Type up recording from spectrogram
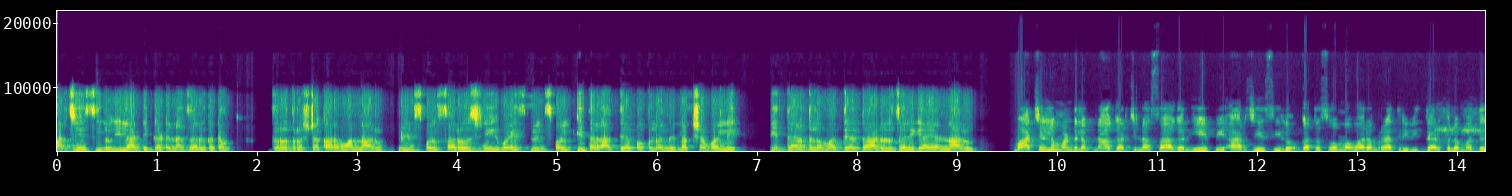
ఆర్జేసీలో ఇలాంటి ఘటన జరగటం దురదృష్టకరమన్నారు. ప్రిన్సిపల్ సరోజిని వైస్ ప్రిన్సిపల్ ఇతర అధ్యాపకుల నిర్లక్ష్యం వల్లే విద్యార్థుల మధ్య దాడులు జరిగాయన్నారు. మాచెల్ల మండలం నాగార్జున సాగర్ ఏపీఆర్జేసీలో గత సోమవారం రాత్రి విద్యార్థుల మధ్య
